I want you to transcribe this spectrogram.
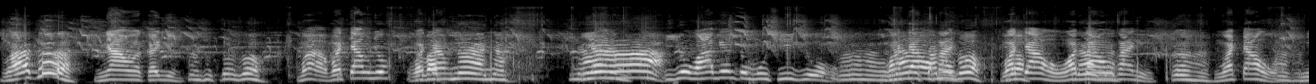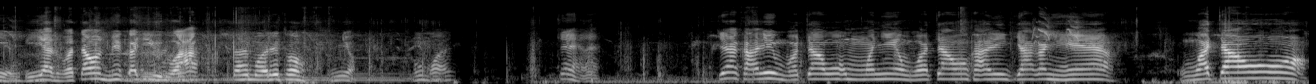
વાઘ? ના હોય કાઢી. તો જો. માં વચામ. જો વચામ ના ના વાગે તો હું સી ગયો વચાવો ખાલી હા, વચાવો. યાર ને મેં મરી તો. ન્યો. હું મારે. ક્યાં ક્યાં ખાલી વચાવો મને વચાવો ખાલી ક્યાં કઈ હે? વચાવો.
